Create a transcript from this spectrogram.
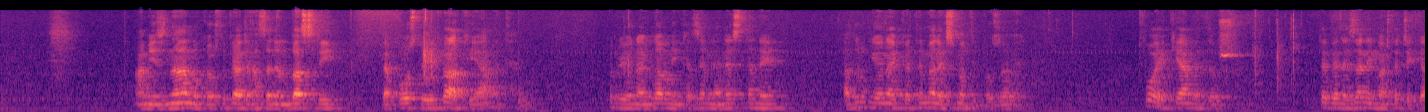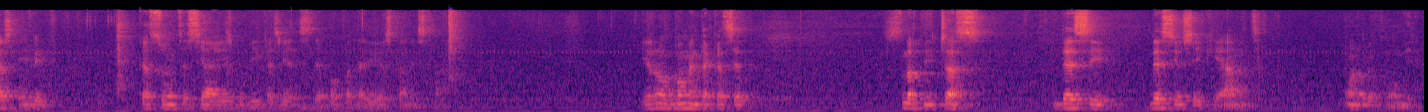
A mi znamo, kao što kaže Hasan al-Basri, da postoji dva kijamata. Prvi je onaj glavni kad zemlja nestane, a drugi je onaj kad te melek smrti pozove. Tvoj je kijamet došao. Tebe ne zanima što će kasnije biti. Kad sunce sjaje, izgubi, kad zvijezde popadaju i ostane stvari. Jer onog momenta kad se smrtni čas desi, desio se i kijamet onoga ko umire.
